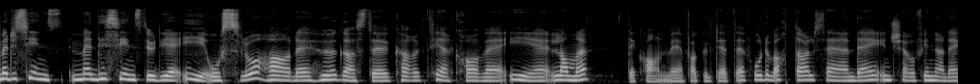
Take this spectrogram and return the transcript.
Medisins, medisinstudiet i Oslo har det høyeste karakterkravet i landet. Dekan ved fakultetet, Frode Vartdal, sier de ønsker å finne de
